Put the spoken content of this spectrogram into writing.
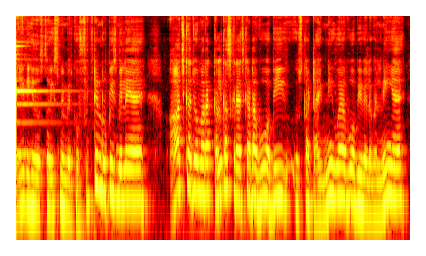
ये देखिए दोस्तों, इसमें मेरे को फिफ्टीन रुपीज़ मिले हैं। आज का जो हमारा कल का स्क्रैच कार्ड है, वो अभी उसका टाइम नहीं हुआ है, वो अभी अवेलेबल नहीं है।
